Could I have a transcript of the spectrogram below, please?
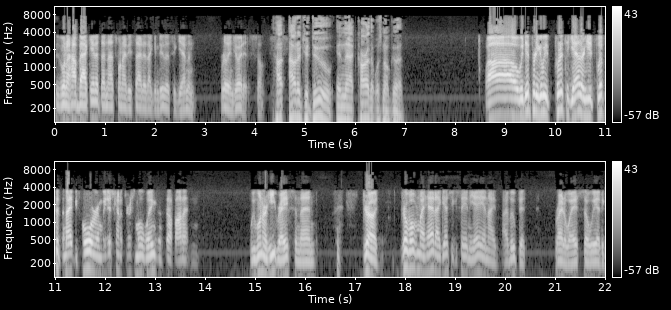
when I hop back in it, then that's when I decided I can do this again. And really enjoyed it. So how how did you do in that car that was no good? Uh, we did pretty good. We put it together. He had flipped it the night before, and we just kind of threw some old wings and stuff on it, and we won our heat race. And then drove drove over my head, I guess you could say in the A, and I I looped it right away. So we had to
